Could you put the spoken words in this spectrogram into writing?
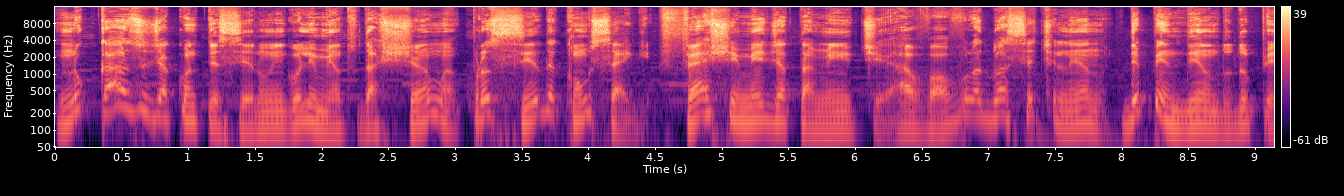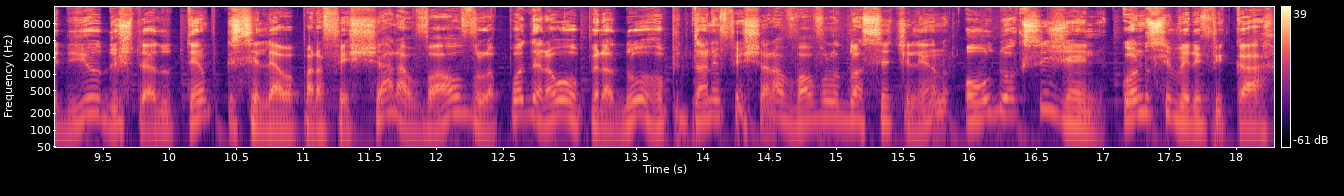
No caso de acontecer um engolimento da chama, proceda como segue: feche imediatamente a válvula do acetileno. Dependendo do período, isto é, do tempo que se leva para fechar a válvula, poderá o operador optar em fechar a válvula do acetileno ou do oxigênio. Quando se verificar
